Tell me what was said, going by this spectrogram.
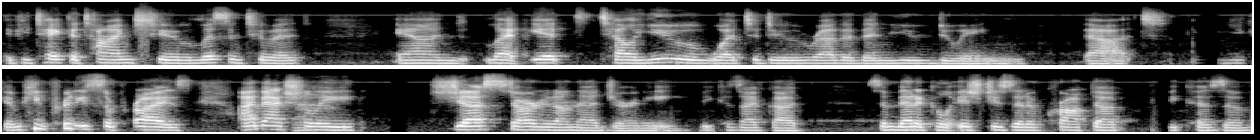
if you take the time to listen to it and let it tell you what to do rather than you doing that you can be pretty surprised i'm actually just started on that journey because i've got some medical issues that have cropped up because of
